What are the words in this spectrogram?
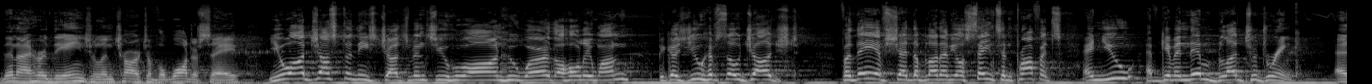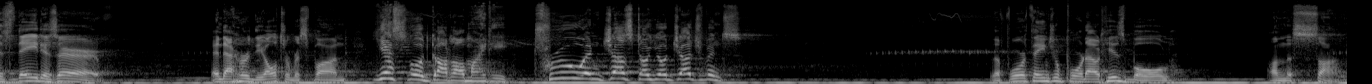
Then I heard the angel in charge of the water say, You are just in these judgments, you who are and who were the Holy One, because you have so judged. For they have shed the blood of your saints and prophets, and you have given them blood to drink, as they deserve. And I heard the altar respond, Yes, Lord God Almighty, true and just are your judgments. The fourth angel poured out his bowl on the sun,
